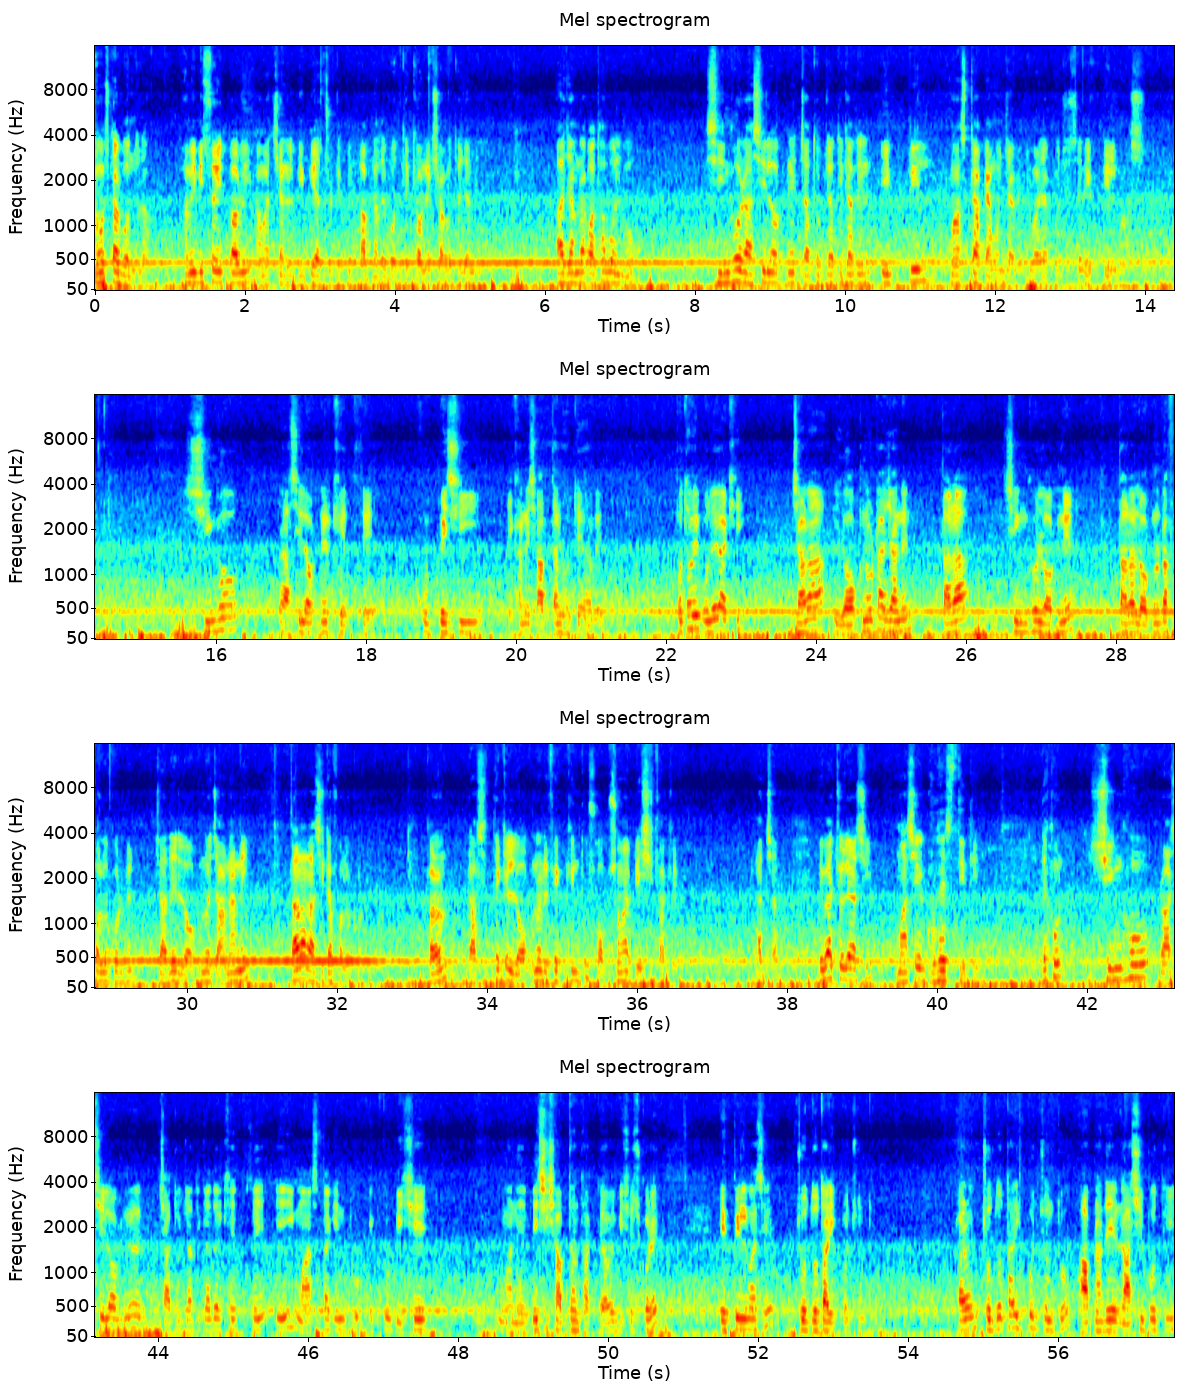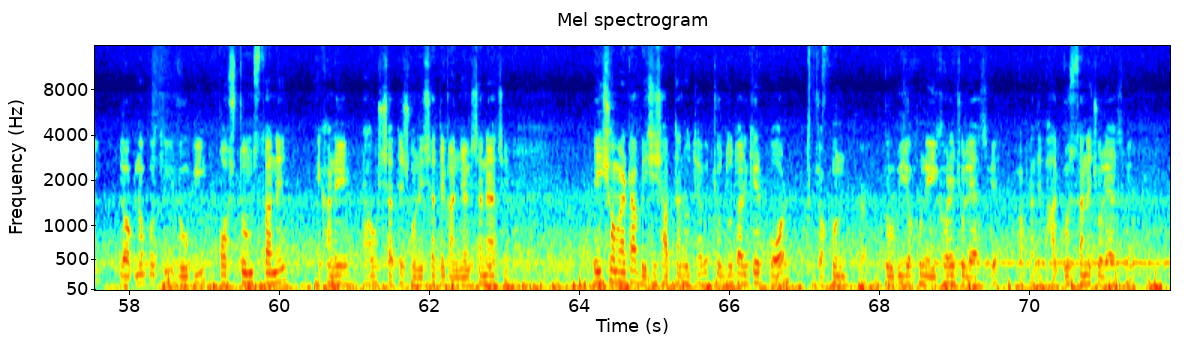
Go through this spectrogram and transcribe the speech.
নমস্কার বন্ধুরা, আমি বিশ্বজিৎ পারুই, আমার চ্যানেল বিপি অ্যাস্ট্রো ট্রিপে আপনাদের প্রত্যেককে অনেক স্বাগত জানাই। আজ আমরা কথা বলব সিংহ রাশি লগ্নের জাতক জাতিকাদের এপ্রিল মাসটা কেমন যাবে দু হাজার পঁচিশের এপ্রিল মাস। সিংহ রাশি লগ্নের ক্ষেত্রে খুব বেশি এখানে সাবধান হতে হবে। প্রথমে বলে রাখি, যারা লগ্নটা জানেন, তারা সিংহ লগ্নের তারা লগ্নটা ফলো করবেন। যাদের লগ্ন জানা নেই, তারা রাশিটা ফলো করবেন। কারণ রাশির থেকে লগ্নের এফেক্ট কিন্তু সবসময় বেশি থাকে। আচ্ছা এবার চলে আসি মাসের গ্রহের স্থিতি। দেখুন, সিংহ রাশি লগ্নের জাতক জাতিকাদের ক্ষেত্রে এই মাসটা কিন্তু একটু বেশি মানে বেশি সাবধান থাকতে হবে, বিশেষ করে এপ্রিল মাসে চোদ্দ তারিখ পর্যন্ত। কারণ চোদ্দ তারিখ পর্যন্ত আপনাদের রাশিপতি লগ্নপতি রবি অষ্টম স্থানে, এখানে রাহুর সাথে, শনির সাথে কনজাংশনে আছে। এই সময়টা বেশি সাবধান হতে হবে। চোদ্দ তারিখের পর যখন রবি যখন এই ঘরে চলে আসবে, আপনাদের ভাগ্যস্থানে চলে আসবে,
